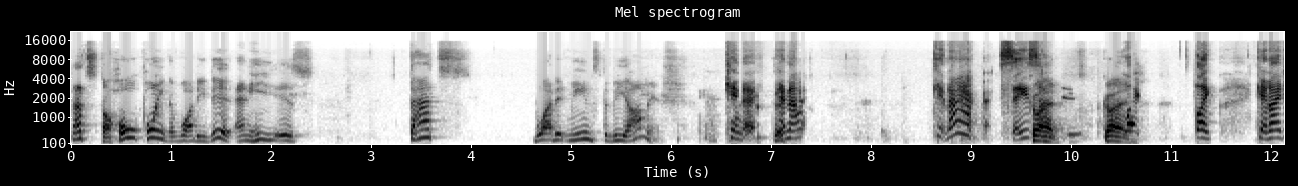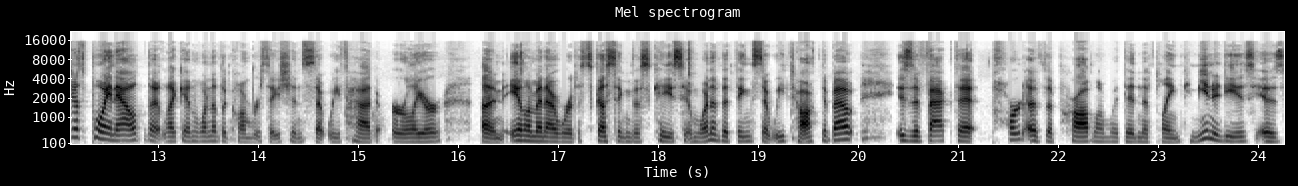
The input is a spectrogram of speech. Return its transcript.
that's the whole point of what he did and he is that's what it means to be Amish. Can I? Can I? can I say Go something? ahead. Go ahead. Like, like can i just point out that like in one of the conversations that we've had earlier um, elam and i were discussing this case and one of the things that we talked about is the fact that part of the problem within the plain communities is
